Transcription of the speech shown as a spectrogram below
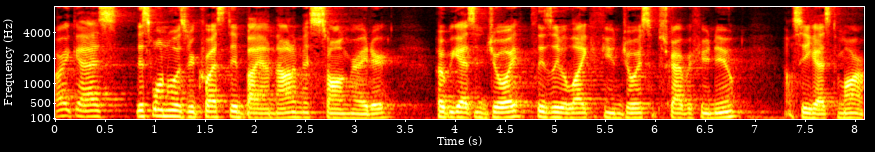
Alright guys, this one was requested by anonymous songwriter. Hope you guys enjoy. Please leave a like if you enjoy, subscribe if you're new. I'll see you guys tomorrow.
